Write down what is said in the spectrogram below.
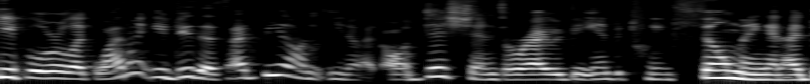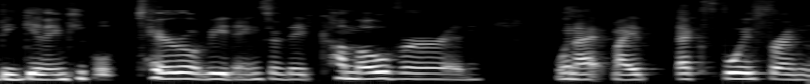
people were like, why don't you do this? I'd be on, you know, at auditions or I would be in between filming and I'd be giving people tarot readings or they'd come over and when I my ex boyfriend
